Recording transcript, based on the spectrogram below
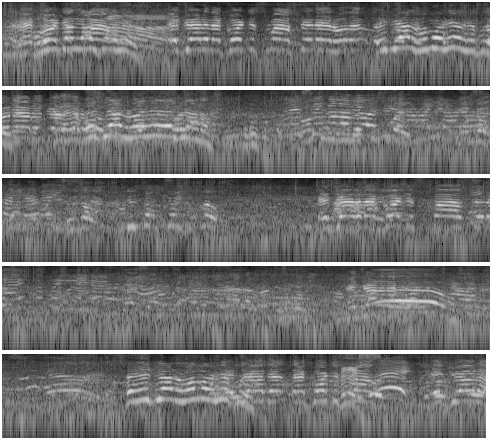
And that gorgeous Everybody eyes right smile. Adriana, that gorgeous smile. Straight ahead. Hold that. Adriana, one more here, here, Slow please. down, Adriana. Adriana, right here, Adriana. There's single of you, Adriana, right here. Right here, right here. Here we go. Do something crazy. Go. Adriana, one more here, please. Adriana, that, that gorgeous crowd. Hey, Adriana.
